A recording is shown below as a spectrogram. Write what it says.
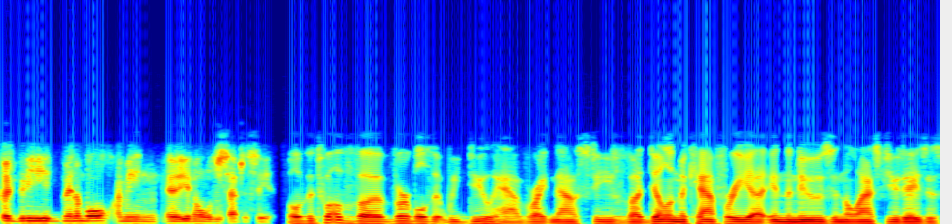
could be minimal. I mean, uh, you know, we'll just have to see. Well, the 12 uh, verbals that we do have right now, Steve, uh, Dylan McCaffrey uh, in the news in the last few days is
